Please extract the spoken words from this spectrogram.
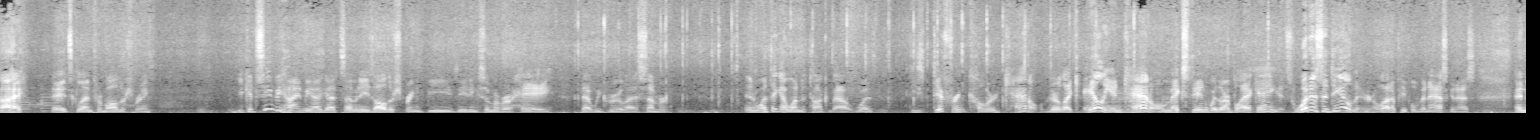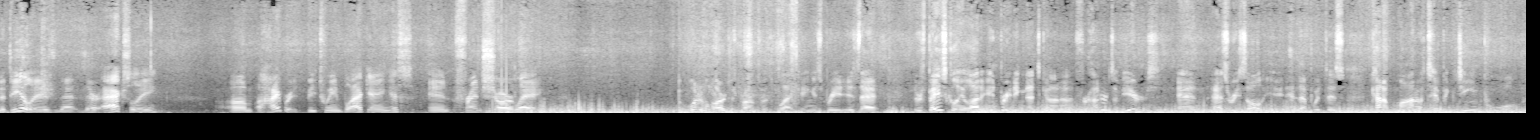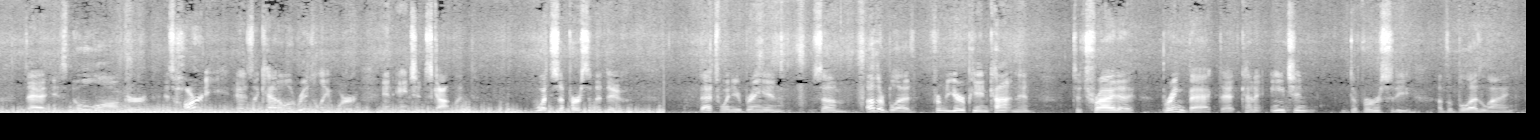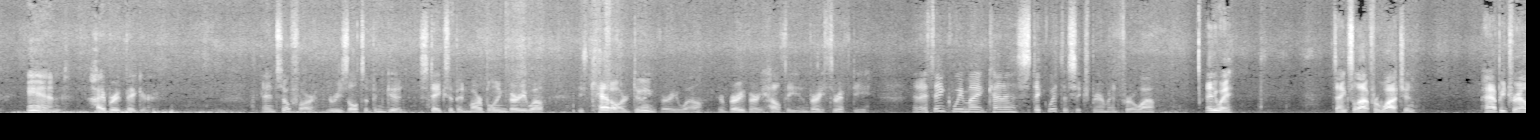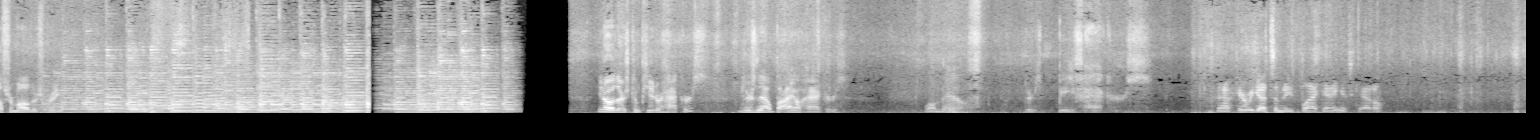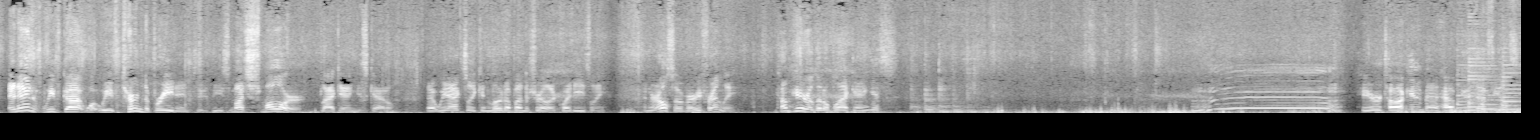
Hi, hey, it's Glenn from Alderspring. You can see behind me I got some of these Alderspring bees eating some of our hay that we grew last summer. And one thing I wanted to talk about was these different colored cattle. They're like alien cattle mixed in with our Black Angus. What is the deal there? A lot of people have been asking us. And the deal is that they're actually um, a hybrid between Black Angus and French Charolais one of the largest problems with Black Angus breed is that there's basically a lot of inbreeding that's gone on for hundreds of years. And as a result, you end up with this kind of monotypic gene pool that is no longer as hardy as the cattle originally were in ancient Scotland. What's a person to do? That's when you bring in some other blood from the European continent to try to bring back that kind of ancient diversity of the bloodline and hybrid vigor. And so far, the results have been good. Steaks have been marbling very well. These cattle are doing very well. They're very, very healthy and very thrifty. And I think we might kind of stick with this experiment for a while. Anyway, thanks a lot for watching. Happy trails from Alderspring. You know, there's computer hackers. There's now biohackers. Well, now there's beef hackers. Now, here we got some of these Black Angus cattle. And then we've got what we've turned the breed into, these much smaller Black Angus cattle that we actually can load up on the trailer quite easily. And they're also very friendly. Come here, little Black Angus. Mm. Here talking about how good that feels.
